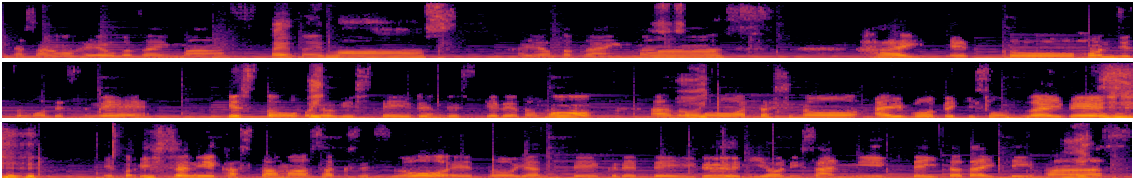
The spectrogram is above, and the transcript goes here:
皆さんおはようございます。おはようございます。おはようございます。はい、えっと、本日もですね、ゲストをお呼びしているんですけれども、あの、はいもう私の相棒的存在で、えっと、一緒にカスタマーサクセスを、えっと、やってくれているいおりさんに来ていただいています。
